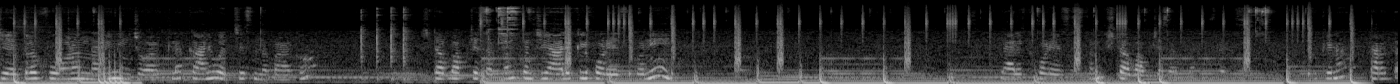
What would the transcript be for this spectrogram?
చేతిలో ఫోన్ ఉందని నేను చూడట్లే కానీ వచ్చేసింది పాకం. స్టవ్ ఆఫ్ చేసేద్దాం. కొంచెం యాలకులు పొడి వేసుకొని యాలకుల పొడి వేసేసుకొని స్టవ్ ఆఫ్ చేసేద్దాం ఫ్రెండ్స్ ఓకేనా? తర్వాత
